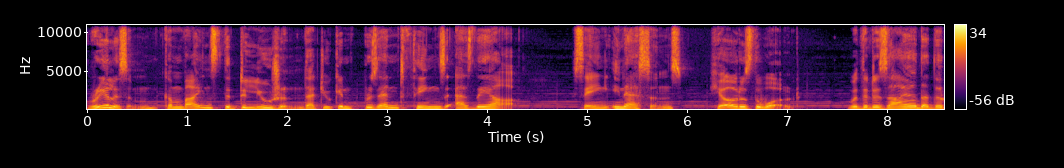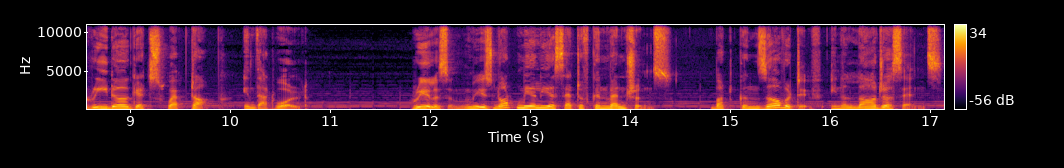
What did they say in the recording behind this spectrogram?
realism combines the delusion that you can present things as they are, saying in essence, here is the world, with the desire that the reader gets swept up in that world. Realism is not merely a set of conventions, but conservative in a larger sense,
